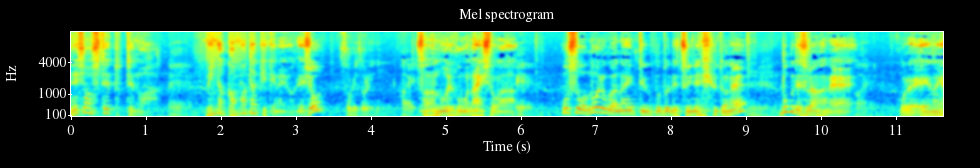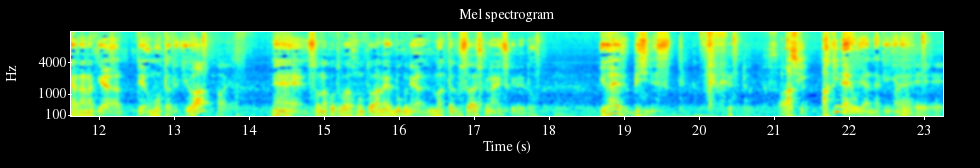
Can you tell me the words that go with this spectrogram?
ん、ネーションステートっていうのは、えみんな頑張らなきゃいけないわけでしょ？それぞれに、はい、そんな能力もない人が、えそう能力がないっていうことでついでに言うとね、うん、僕ですらがね、はい、これ映画やらなきゃって思った時は、はい。ねそんな言葉本当はね僕には全くふさわしくないんですけれど、いわゆるビジネスって 飽きないをやんなきゃいけない、え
